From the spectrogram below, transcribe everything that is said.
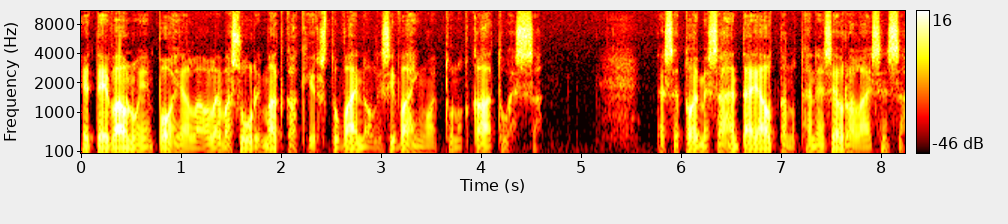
ettei vaunujen pohjalla oleva suuri matkakirstu vain olisi vahingoittunut kaatuessa. Tässä toimessa häntä ei auttanut hänen seuralaisensa,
